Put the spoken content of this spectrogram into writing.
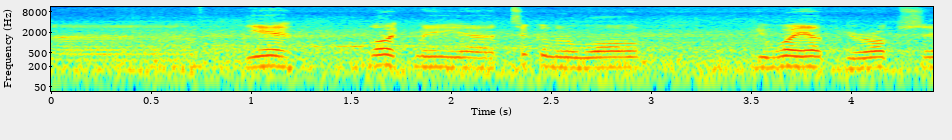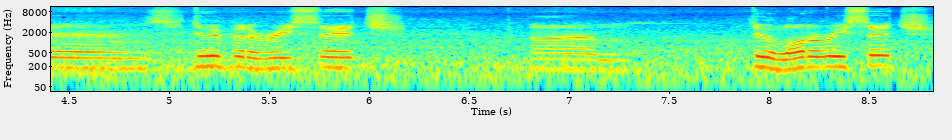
uh, yeah, like me, uh, took a little while. You weigh up your options, you do a bit of research, um, do a lot of research,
